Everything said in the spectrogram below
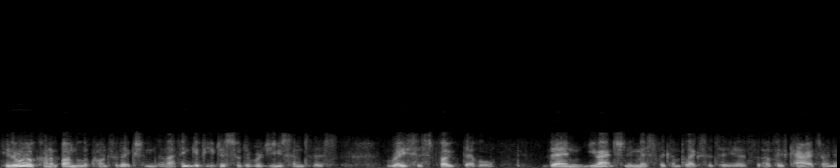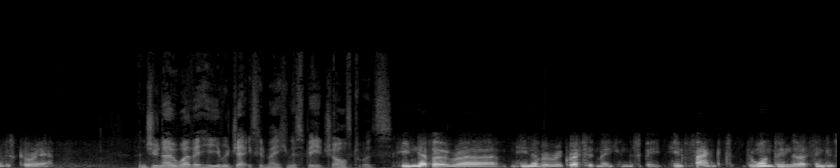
he's a real kind of bundle of contradictions. And I think if you just sort of reduce him to this racist folk devil, then you actually miss the complexity of, of his character and of his career. And do you know whether he rejected making the speech afterwards? He never uh, he never regretted making the speech. In fact, the one thing that I think is,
